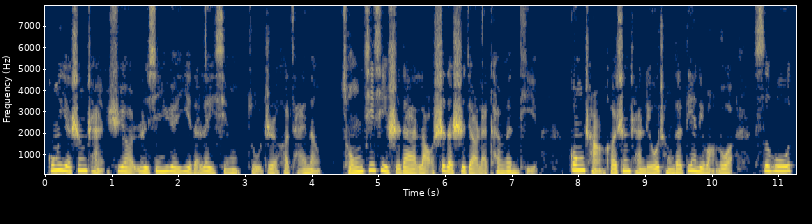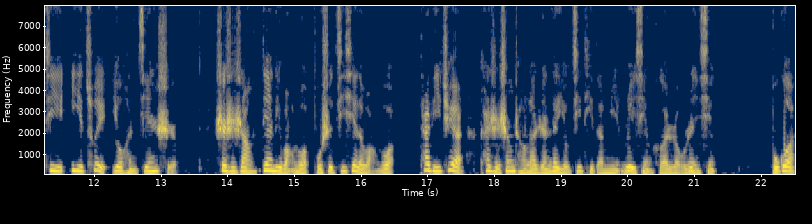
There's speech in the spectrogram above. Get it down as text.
工业生产需要日新月异的类型、组织和才能。从机器时代老式的视角来看问题，工厂和生产流程的电力网络似乎既易脆又很坚实。事实上，电力网络不是机械的网络，它的确。开始生成了人类有机体的敏锐性和柔韧性，不过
